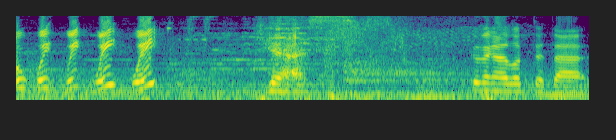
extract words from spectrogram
Oh, wait, wait, wait, wait! Yes! Good thing I looked at that.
